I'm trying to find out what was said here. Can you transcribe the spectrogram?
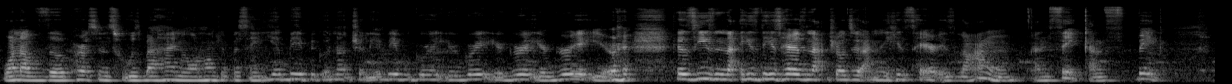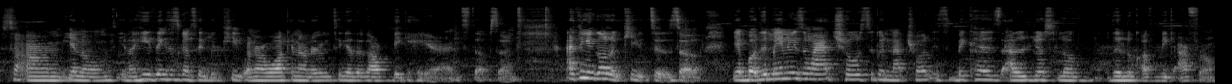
one of the persons who is behind me 100%. Yeah, baby, go naturally. Yeah, baby, great. You're great. You're great. You're great. You're because he's not. His his hair is natural too, and his hair is long and thick and big. So um, you know, you know, he thinks it's gonna look cute when we're walking on the road together with our big hair and stuff. So I think it's gonna look cute too. So yeah, but the main reason why I chose to go natural is because I just love the look of big afro.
